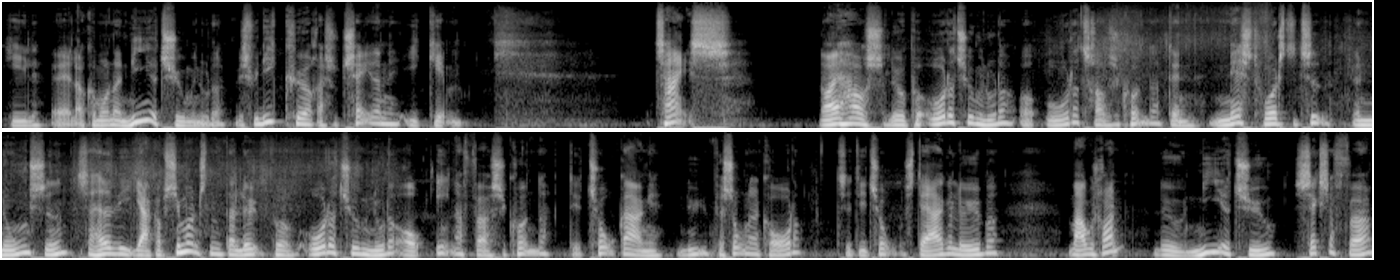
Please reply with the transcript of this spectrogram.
hele, eller kom under 29 minutter. Hvis vi lige kører resultaterne igennem. Thijs Neuhaus løb på 28 minutter og 38 sekunder, den næst hurtigste tid nogensinde. Så havde vi Jakob Simonsen, der løb på 28 minutter og 41 sekunder. Det er to gange nye personrekorder til de to stærke løber. Markus Røn løb 29-46.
